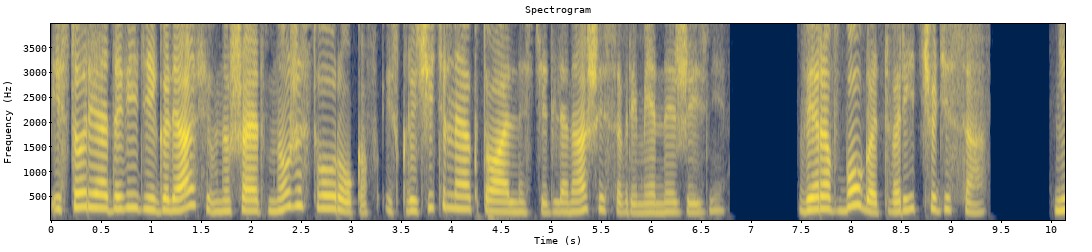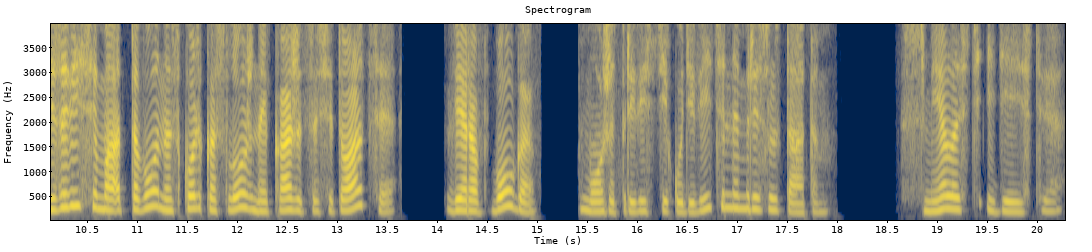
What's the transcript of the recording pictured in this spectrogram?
История о Давиде и Голиафе внушает множество уроков исключительной актуальности для нашей современной жизни. Вера в Бога творит чудеса. Независимо от того, насколько сложной кажется ситуация, вера в Бога может привести к удивительным результатам. Смелость и действие.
